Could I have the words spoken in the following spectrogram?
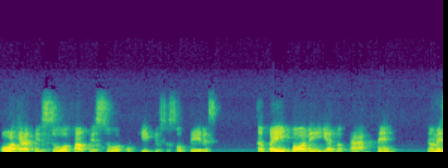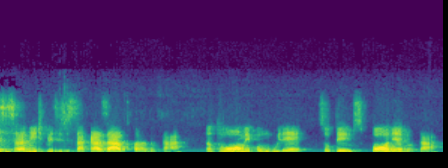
Ou aquela pessoa, falo pessoa porque pessoas solteiras também podem adotar, né? Não necessariamente precisa estar casado para adotar. Tanto homem como mulher solteiros podem adotar.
